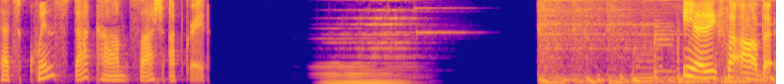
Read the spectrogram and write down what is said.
That's quince.com slash upgrade. Erik Saade,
